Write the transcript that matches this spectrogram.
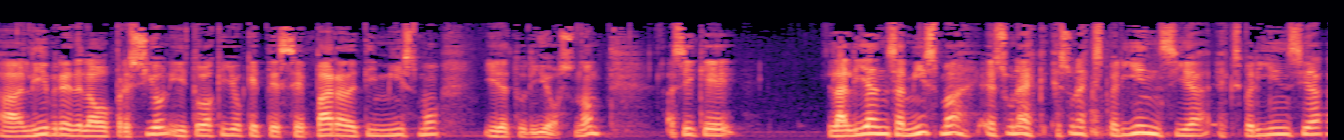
ah, libre de la opresión y todo aquello que te separa de ti mismo y de tu Dios, ¿no? Así que la alianza misma es una, es una experiencia, experiencia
